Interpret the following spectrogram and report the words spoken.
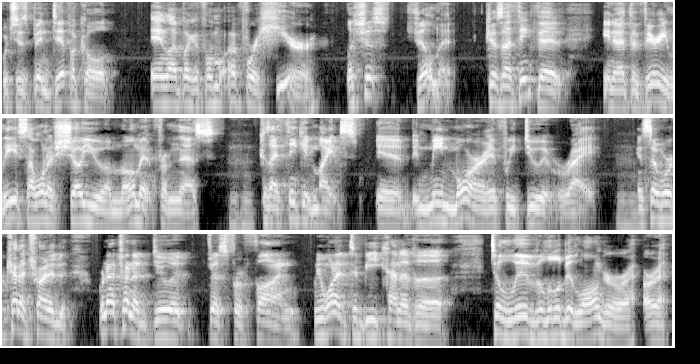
which has been difficult and like, like if, if we're here, let's just film it because I think that you know at the very least I want to show you a moment from this because mm-hmm. I think it might it, it mean more if we do it right. Mm-hmm. And so we're kind of trying to we're not trying to do it just for fun. We want it to be kind of a to live a little bit longer or, or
